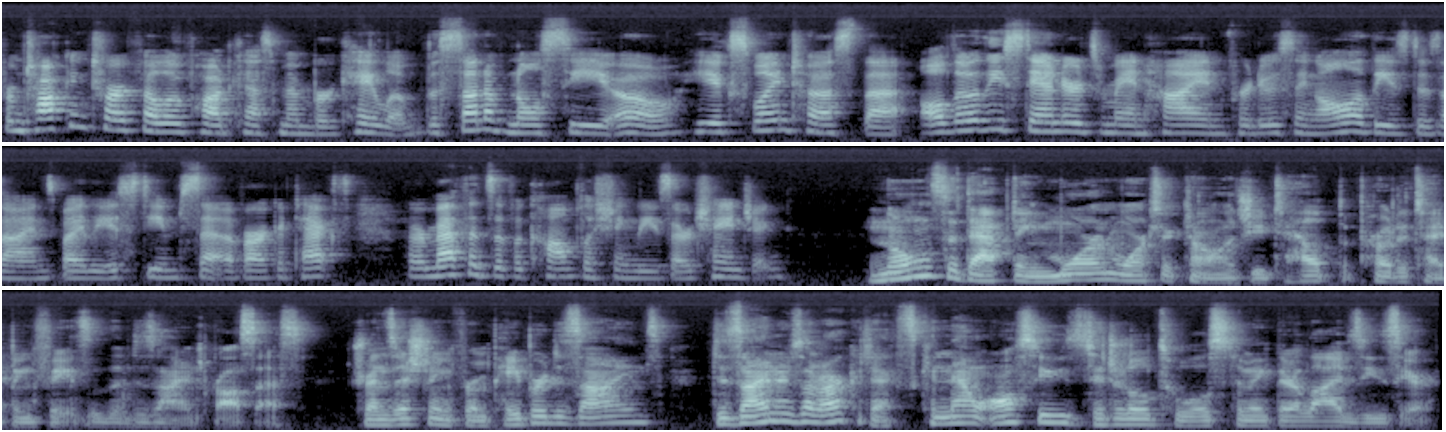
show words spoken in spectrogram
From talking to our fellow podcast member Caleb, the son of Knoll's CEO, he explained to us that although these standards remain high in producing all of these designs by the esteemed set of architects, their methods of accomplishing these are changing. Knoll's adapting more and more technology to help the prototyping phase of the design process. Transitioning from paper designs, designers and architects can now also use digital tools to make their lives easier.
